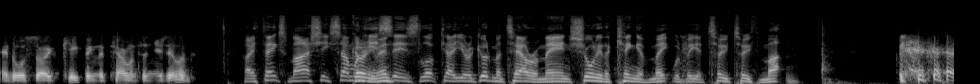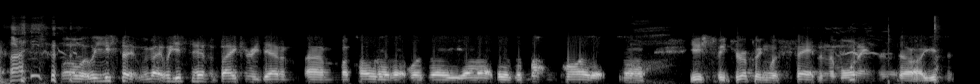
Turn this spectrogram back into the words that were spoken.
and also keeping the talent in New Zealand. Hey, thanks, Marshy. Someone Good on you, here man. says, look, uh, you're a good Mataura man. Surely the king of meat would be a two-tooth mutton. well, we used to we used to have a bakery down in um, Mataura that was a uh, there was a mutton pie that uh, used to be dripping with fat in the mornings, and uh, I used to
